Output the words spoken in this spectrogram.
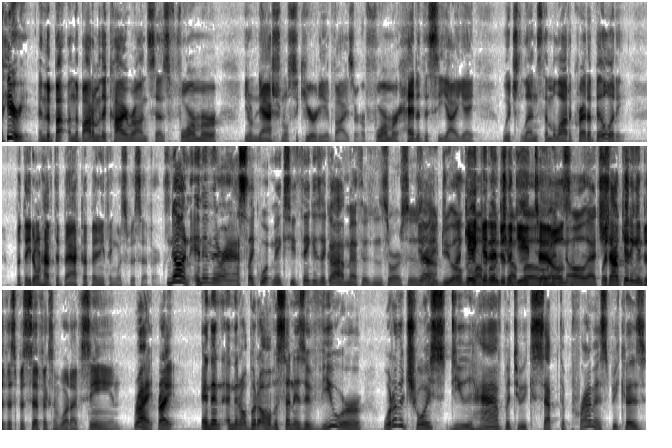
Period. And the on the bottom of the chyron says former, you know, national security advisor or former head of the CIA, which lends them a lot of credibility. But they don't have to back up anything with specifics. None. And then they're asked like what makes you think is like, ah, methods and sources. Yeah, They do all I the can't get into the details and all that without shit. getting into the specifics and what I've seen. Right. Right. And then and then but all of a sudden as a viewer, what other choice do you have but to accept the premise because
